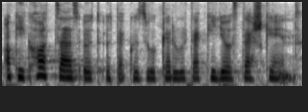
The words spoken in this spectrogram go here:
akik 605 öte közül kerültek ki győztesként.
